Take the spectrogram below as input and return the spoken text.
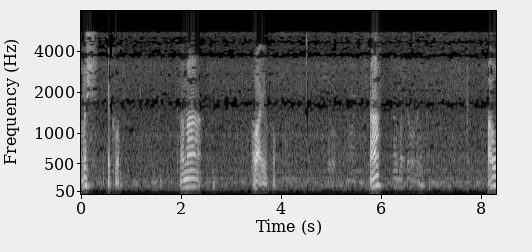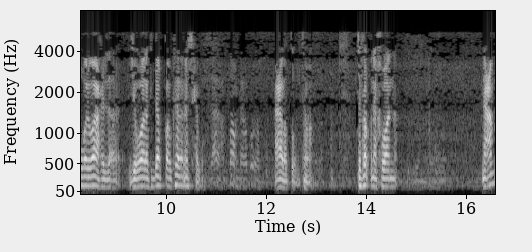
غش يكون. فما رأيكم. ها؟ أول واحد جوالك دقة وكذا نسحبه. على طول تمام. اتفقنا إخواننا؟ نعم؟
